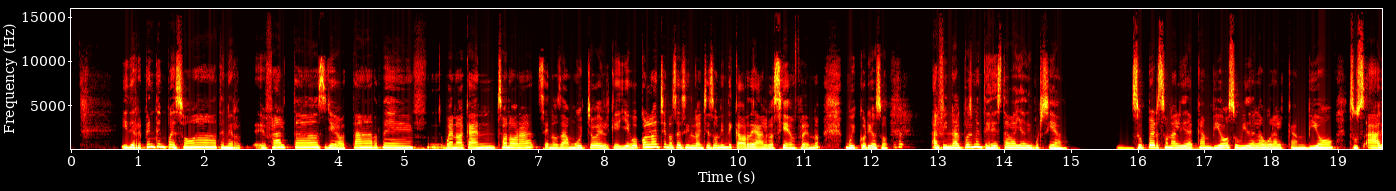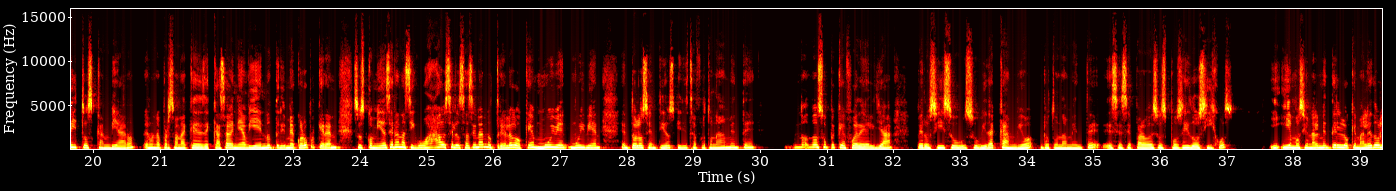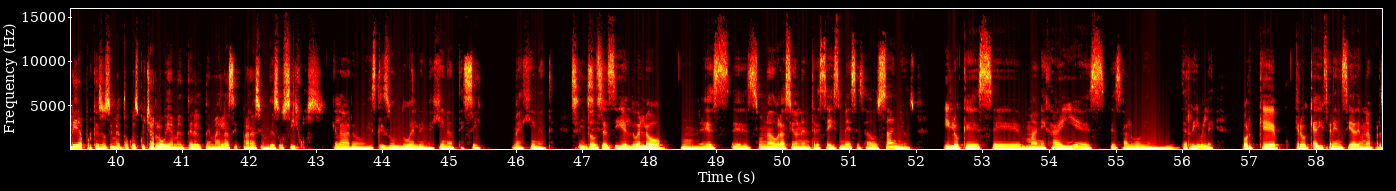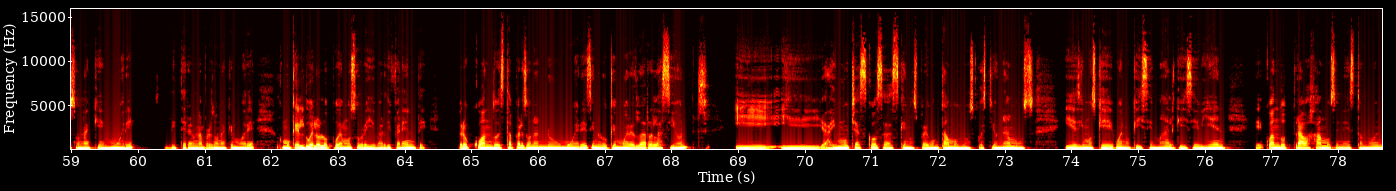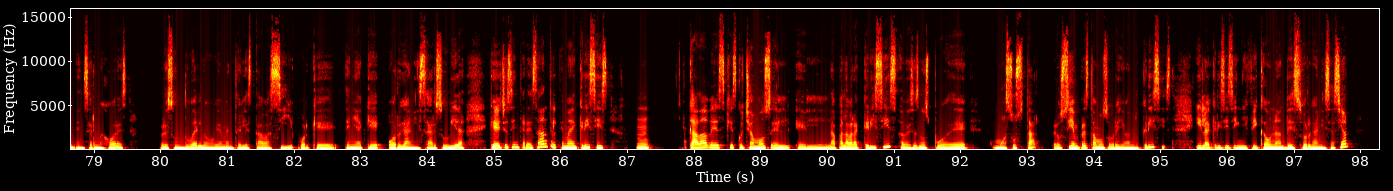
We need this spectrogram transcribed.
Y de repente empezó a tener eh, faltas, llegaba tarde. Bueno, acá en Sonora se nos da mucho el que llegó con lonche, no sé si lonche es un indicador de algo siempre, ¿no? Muy curioso. Al final, pues me enteré, estaba ya divorciado. Mm. Su personalidad cambió, su vida laboral cambió, sus hábitos cambiaron. Era una persona que desde casa venía bien nutrida. Me acuerdo porque eran, sus comidas eran así, wow, se los hace una nutrióloga, ¿qué? Muy bien, muy bien en todos los sentidos. Y desafortunadamente, no, no supe qué fue de él ya, pero sí su, su vida cambió rotundamente. Se separó de su esposa y dos hijos. Y, emocionalmente lo que más le dolía, porque eso sí me tocó escucharlo, obviamente era el tema de la separación de sus hijos. Claro, y es que es un duelo, imagínate. Sí. Imagínate. Entonces, sí, el duelo mm, es, es una duración entre seis meses a dos años. Y lo que se maneja ahí es, es algo bien, terrible, porque creo que a diferencia de una persona que muere, literal, una persona que muere, como que el duelo lo podemos sobrellevar diferente pero cuando esta persona no muere, sino lo que muere es la relación. Y, y, hay muchas cosas que nos preguntamos, nos cuestionamos y decimos que, bueno, que hice mal, que hice bien, eh, cuando trabajamos en esto, ¿no? En, en, ser mejores. Pero es un duelo, obviamente él estaba así porque tenía que organizar su vida. Que de hecho es interesante el tema de crisis. Mm, cada vez que escuchamos el, el, la palabra crisis, a veces nos puede como asustar, pero siempre estamos sobrellevando crisis y la crisis significa una desorganización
